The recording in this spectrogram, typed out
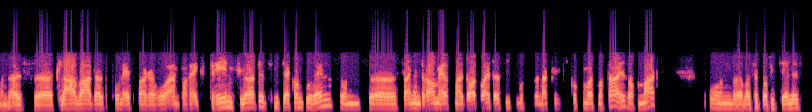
Und als äh, klar war, dass Paul Espargaro einfach extrem flirtet mit der Konkurrenz und äh, seinen Traum erstmal dort weiter sieht, musste dann natürlich gucken, was noch da ist auf dem Markt. Und äh, was jetzt offiziell ist,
